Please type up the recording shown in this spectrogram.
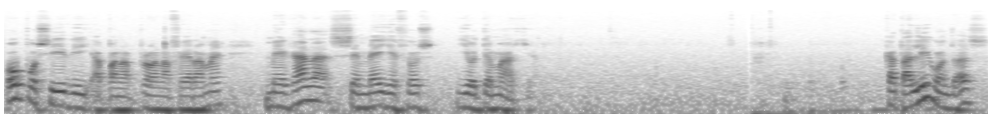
όπως ήδη προαναφέραμε μεγάλα σε μέγεθος γεωτεμάχια. Καταλήγοντας,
